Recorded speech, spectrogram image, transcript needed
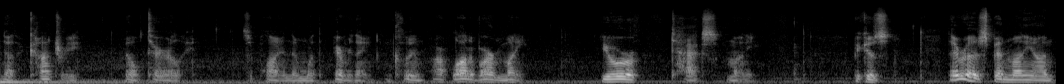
another country militarily, supplying them with everything, including our, a lot of our money, your tax money. Because they rather spend money on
